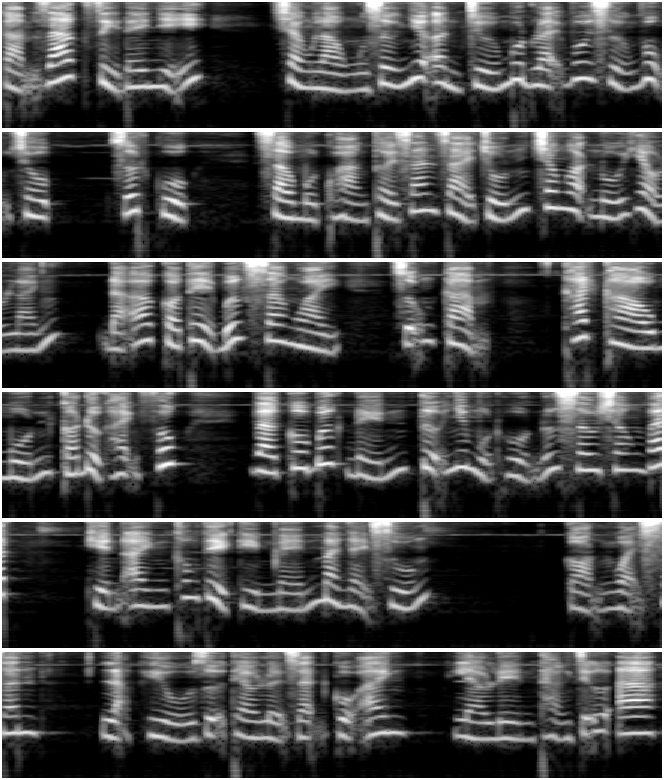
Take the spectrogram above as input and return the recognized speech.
Cảm giác gì đây nhỉ? Trong lòng dường như ẩn chứa một loại vui sướng vụng trộm. Rốt cuộc, sau một khoảng thời gian dài trốn trong ngọn núi hẻo lánh, đã có thể bước ra ngoài, dũng cảm, khát khao muốn có được hạnh phúc, và cô bước đến tựa như một hồ nước sâu trong vắt, khiến anh không thể kìm nén mà nhảy xuống. Còn ngoài sân, Lạc Hiểu dựa theo lời dặn của anh, leo lên thang chữ A,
